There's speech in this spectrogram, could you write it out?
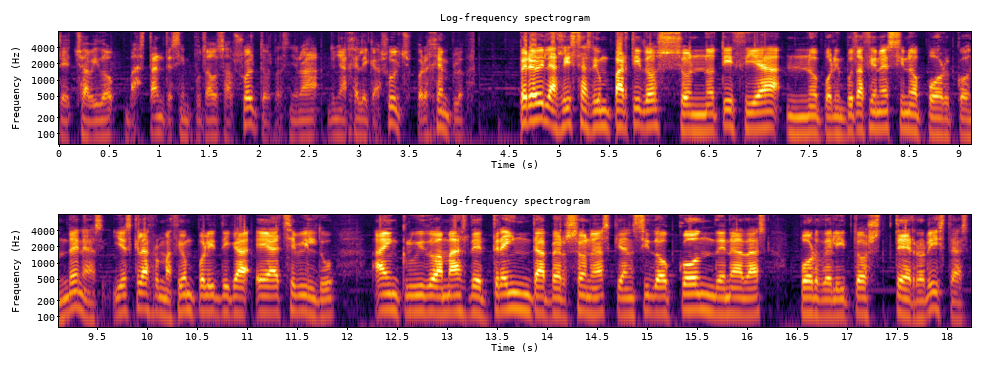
De hecho, ha habido bastantes imputados absueltos, la señora doña Angélica Sulch, por ejemplo. Pero hoy las listas de un partido son noticia no por imputaciones, sino por condenas. Y es que la formación política EH Bildu ha incluido a más de 30 personas que han sido condenadas por delitos terroristas,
